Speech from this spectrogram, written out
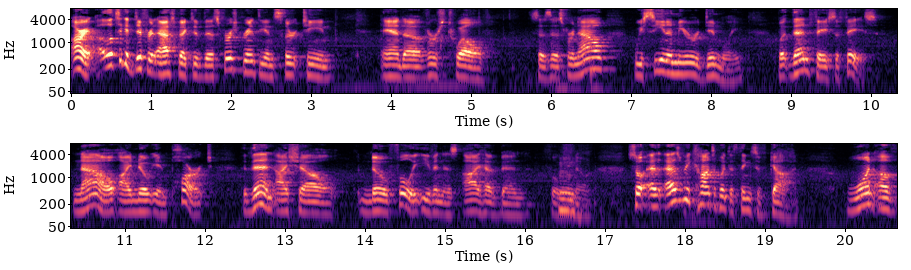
All right, uh, let's take a different aspect of this. 1 Corinthians 13 and uh, verse 12 says this For now we see in a mirror dimly, but then face to face. Now I know in part, then I shall know fully, even as I have been fully Hmm. known. So as, as we contemplate the things of God, one of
